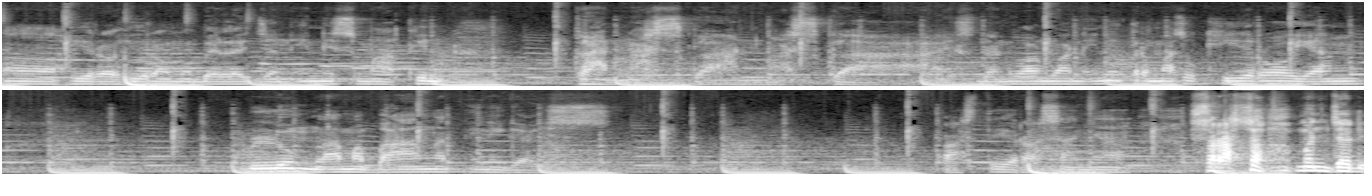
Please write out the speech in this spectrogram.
uh, hero-hero Mobile Legend ini semakin ganas-ganas guys dan One One ini termasuk hero yang belum lama banget ini guys pasti rasanya serasa menjadi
